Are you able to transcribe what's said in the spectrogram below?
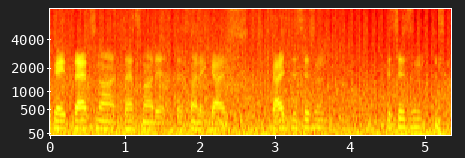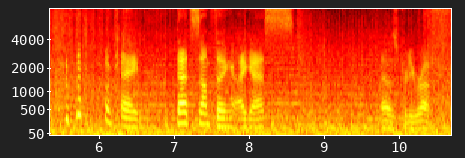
Okay, that's not, that's not it. That's not it, guys. Guys, this isn't, this isn't, okay. That's something, I guess. That was pretty rough.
